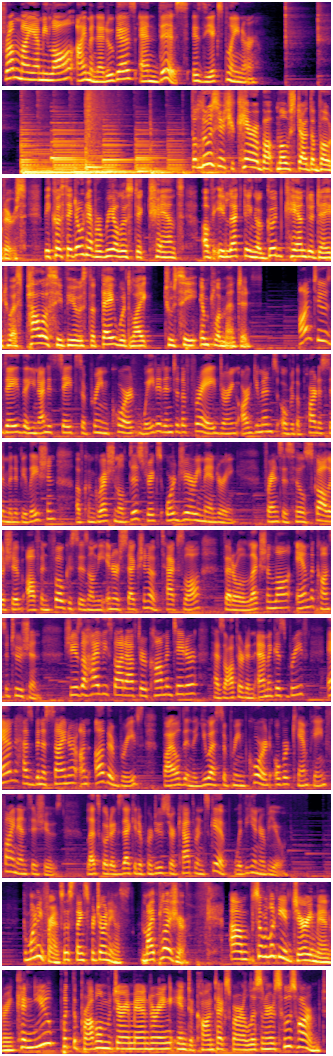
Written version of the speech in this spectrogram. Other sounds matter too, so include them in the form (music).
From Miami Law, I'm Annette Uguez, and this is The Explainer. The losers you care about most are the voters because they don't have a realistic chance of electing a good candidate who has policy views that they would like to see implemented. On Tuesday, the United States Supreme Court waded into the fray during arguments over the partisan manipulation of congressional districts or gerrymandering. Frances Hill's scholarship often focuses on the intersection of tax law, federal election law, and the Constitution. She is a highly sought after commentator, has authored an amicus brief, and has been a signer on other briefs filed in the U.S. Supreme Court over campaign finance issues. Let's go to executive producer Catharine Skipp with the interview. Good morning, Frances. Thanks for joining us. My pleasure. Um, so we're looking at gerrymandering. Can you put the problem of gerrymandering into context for our listeners? Who's harmed?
